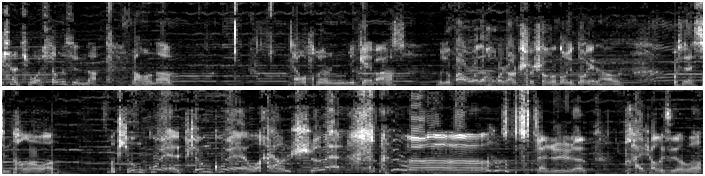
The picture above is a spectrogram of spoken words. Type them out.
骗取我相信的。然后呢，但我同学说你给吧，我就把我在火车上吃剩的东西都给他了。我现在心疼啊，我。我挺贵，挺贵，我还想吃嘞，简直是太伤心了。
